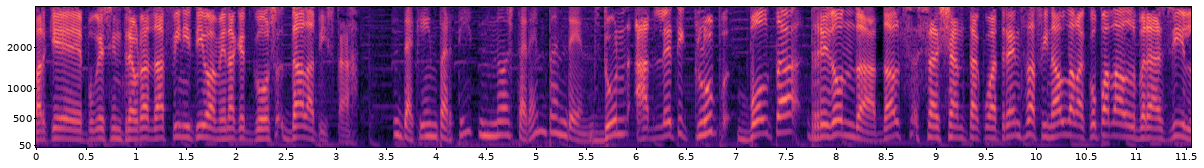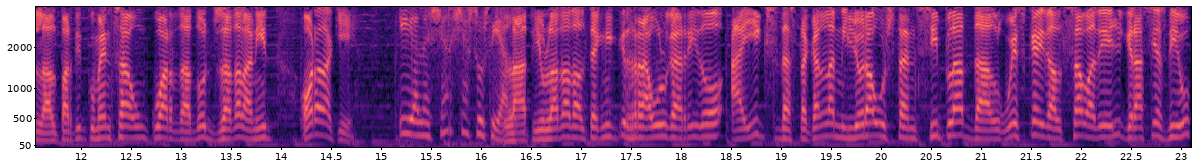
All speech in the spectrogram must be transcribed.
perquè poguessin treure definitivament aquest gos de la pista. De quin partit no estarem pendents? D'un Atlètic Club Volta Redonda, dels 64 anys de final de la Copa del Brasil. El partit comença a un quart de 12 de la nit, hora d'aquí. I a les xarxes socials? La piulada del tècnic Raúl Garrido a X destacant la millora ostensible del Huesca i del Sabadell gràcies, diu,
